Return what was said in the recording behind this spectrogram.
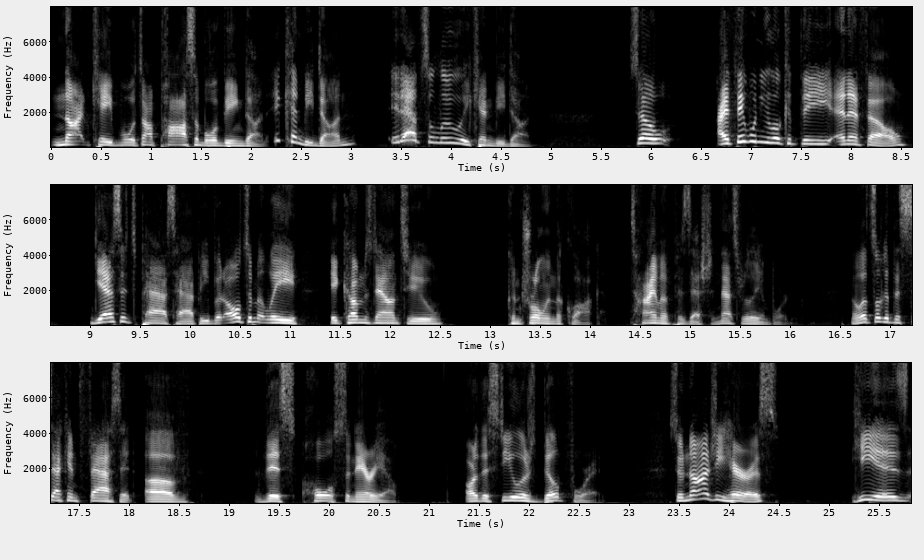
not capable, it's not possible of being done. It can be done. It absolutely can be done. So I think when you look at the NFL, yes, it's pass happy, but ultimately it comes down to controlling the clock, time of possession. That's really important. Now let's look at the second facet of this whole scenario. Are the Steelers built for it? So Najee Harris, he is,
